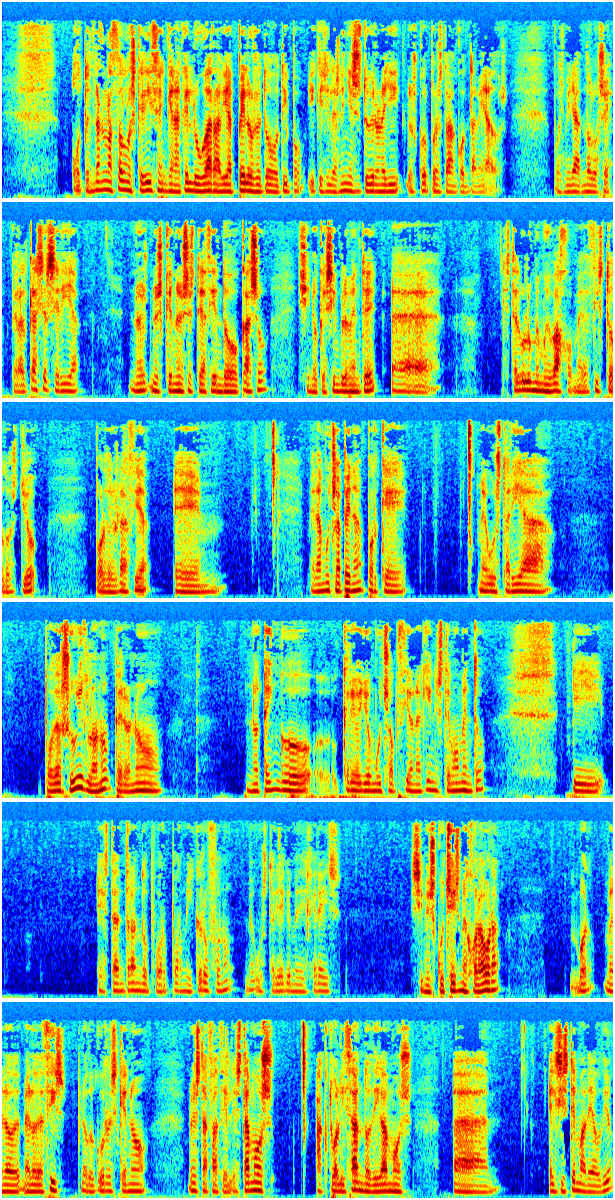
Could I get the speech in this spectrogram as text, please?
o tendrán razón los que dicen que en aquel lugar había pelos de todo tipo y que si las niñas estuvieron allí los cuerpos estaban contaminados. Pues mirad, no lo sé, pero al caso sería, no, es que no se esté haciendo caso, sino que simplemente eh, está el volumen muy bajo, me decís todos. Yo, por desgracia, em, me da mucha pena porque me gustaría poder subirlo, ¿no? Pero no, no tengo, creo yo, mucha opción aquí en este momento. Y está entrando por, por micrófono. Me gustaría que me dijerais si me escucháis mejor ahora. Bueno, me lo, me lo decís. Lo que ocurre es que no, no está fácil. Estamos actualizando, digamos, eh, el sistema de audio.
